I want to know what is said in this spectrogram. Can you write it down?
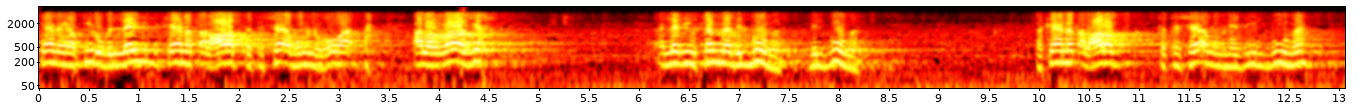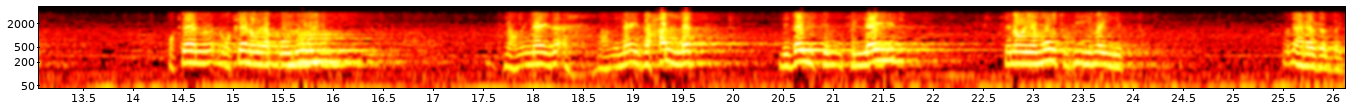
كان يطير بالليل كانت العرب تتشاءب منه هو على الراجح الذي يسمى بالبومة بالبومة. فكانت العرب تتشاءب من هذه البومة وكان وكانوا يقولون نعم إنها إذا, نعم إنها إذا حلت ببيت في الليل فإنه يموت فيه ميت من أهل هذا البيت.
